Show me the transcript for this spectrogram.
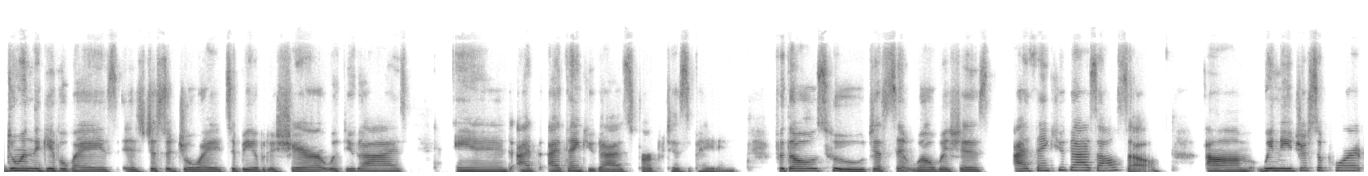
doing the giveaways is just a joy to be able to share it with you guys. And I, I thank you guys for participating. For those who just sent well wishes, I thank you guys also. Um, we need your support,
